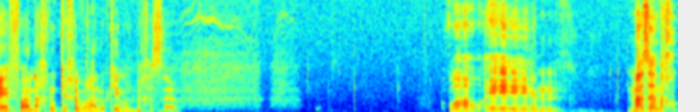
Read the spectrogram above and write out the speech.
איפה אנחנו כחברה לוקים עוד בחסר? וואו, אמ, מה זה אנחנו,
